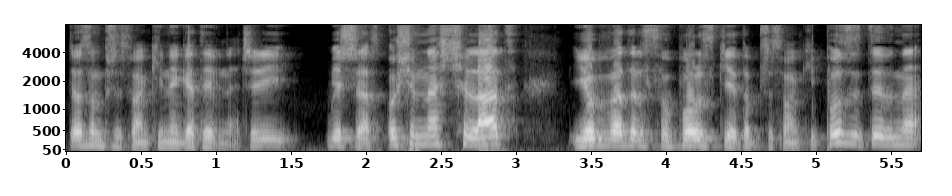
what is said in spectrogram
To są przesłanki negatywne. Czyli jeszcze raz, 18 lat i obywatelstwo polskie to przesłanki pozytywne,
